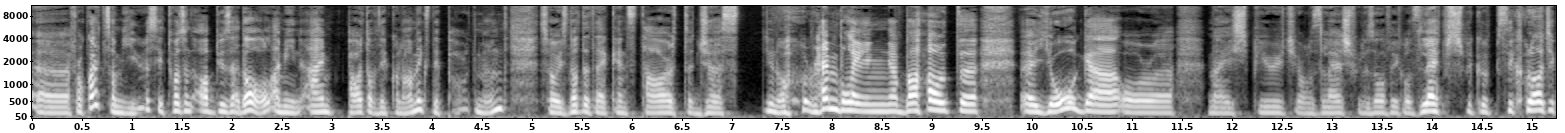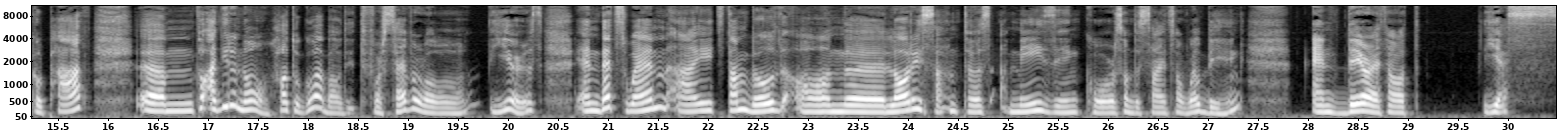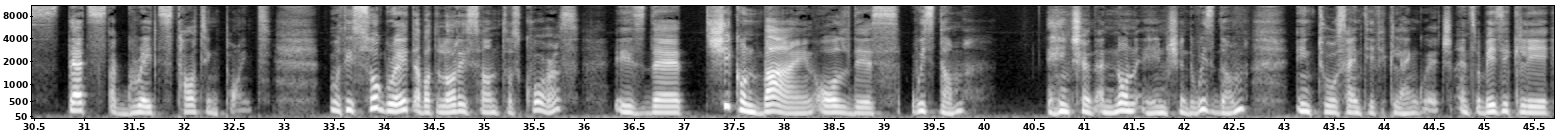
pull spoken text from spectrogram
uh, for quite some years. It wasn't obvious at all. I mean, I'm part of the economics department, so it's not that I can start just you know, rambling about uh, uh, yoga or uh, my spiritual slash philosophical slash psychological path. Um, so I didn't know how to go about it for several years. And that's when I stumbled on Laurie Santos' amazing course on the science of well-being. And there I thought, yes, that's a great starting point. What is so great about Laurie Santos' course is that she combined all this wisdom ancient and non-ancient wisdom into scientific language. And so basically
